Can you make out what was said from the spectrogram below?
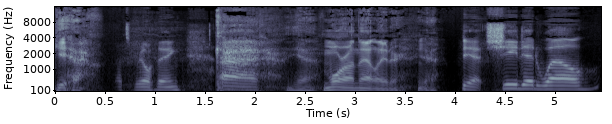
Yeah. That's a real thing. Uh, Yeah. More on that later. Yeah. yeah, she did well.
